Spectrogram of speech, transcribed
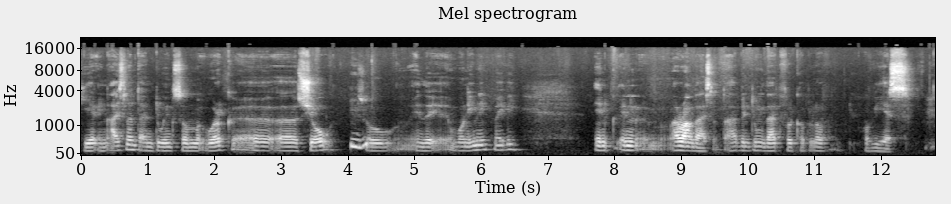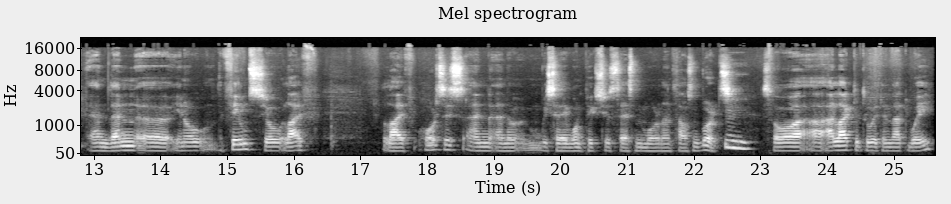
here in Iceland and doing some work uh, uh, show. Mm. So in the one evening maybe in in around Iceland. I've been doing that for a couple of, of years, and then uh, you know the films show live live horses and and uh, we say one picture says more than a thousand words. Mm. So uh, I I like to do it in that way.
